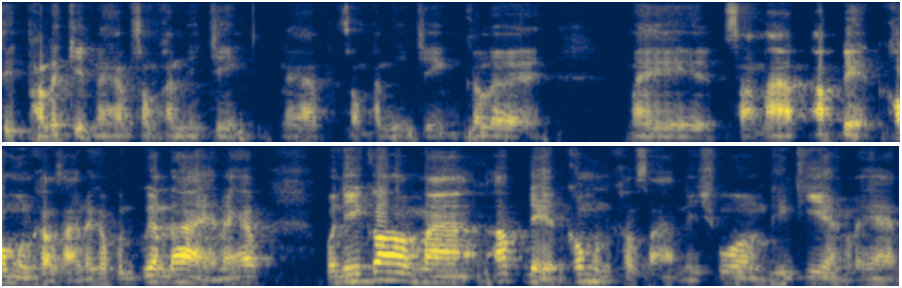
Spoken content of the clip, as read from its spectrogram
ติดภารกิจนะครับสำคัญจริง ๆ นะครับสำคัญจริง ๆ ก็เลย ไม่สามารถอัปเดตข้อมูลข่าวสารให้กับเพื่อนๆได้นะครับ วันนี้ก็มาอัปเดตข้อมูลข่าวสารในช่วงทิ้งเที่ยงและงาน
